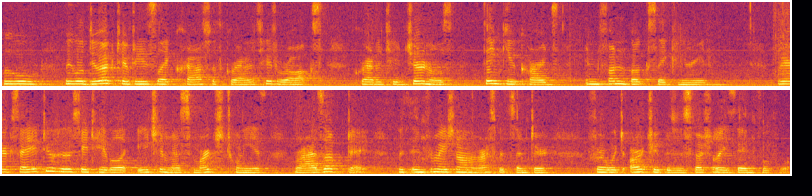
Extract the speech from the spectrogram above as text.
We will, we will do activities like crafts with gratitude rocks, gratitude journals, thank you cards, and fun books they can read. We are excited to host a table at HMS March 20th, Rise Up Day, with information on the Respite Center, for which our troop is especially thankful for.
